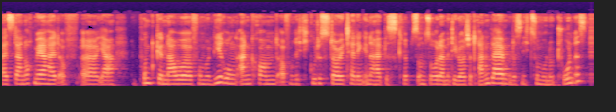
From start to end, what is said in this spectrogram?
weil es da noch mehr halt auf äh, ja, punktgenaue Formulierungen ankommt, auf ein richtig gutes Storytelling innerhalb des Skripts und so, damit die Leute dranbleiben und es nicht zu monoton ist.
